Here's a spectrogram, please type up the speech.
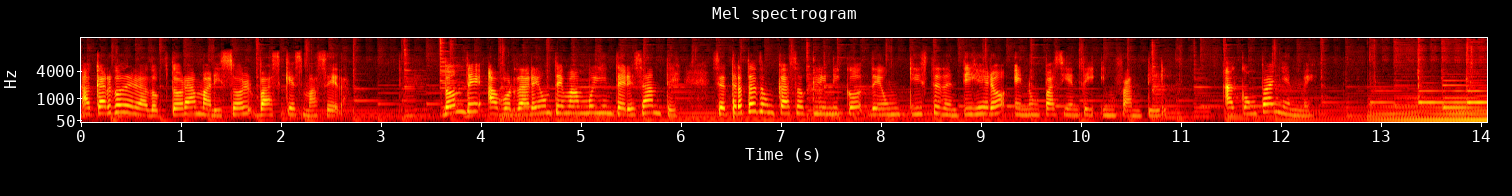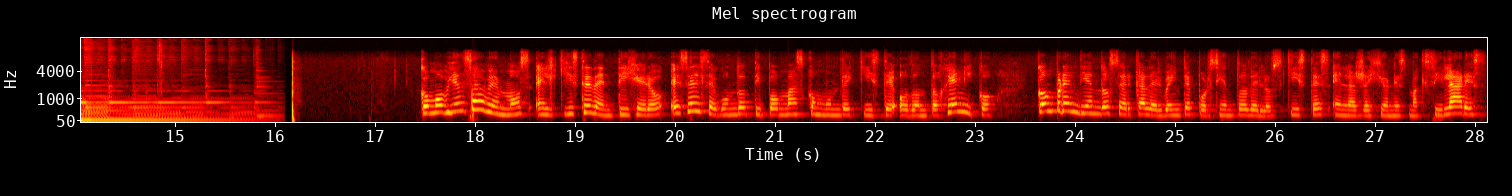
a cargo de la doctora Marisol Vázquez Maceda, donde abordaré un tema muy interesante. Se trata de un caso clínico de un quiste dentígero en un paciente infantil. Acompáñenme. Como bien sabemos, el quiste dentígero es el segundo tipo más común de quiste odontogénico, comprendiendo cerca del 20% de los quistes en las regiones maxilares.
